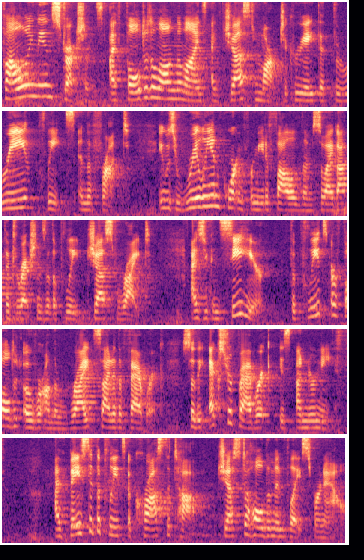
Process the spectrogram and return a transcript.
Following the instructions, I folded along the lines I just marked to create the three pleats in the front. It was really important for me to follow them so I got the directions of the pleat just right. As you can see here, the pleats are folded over on the right side of the fabric, so the extra fabric is underneath. I've basted the pleats across the top just to hold them in place for now.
